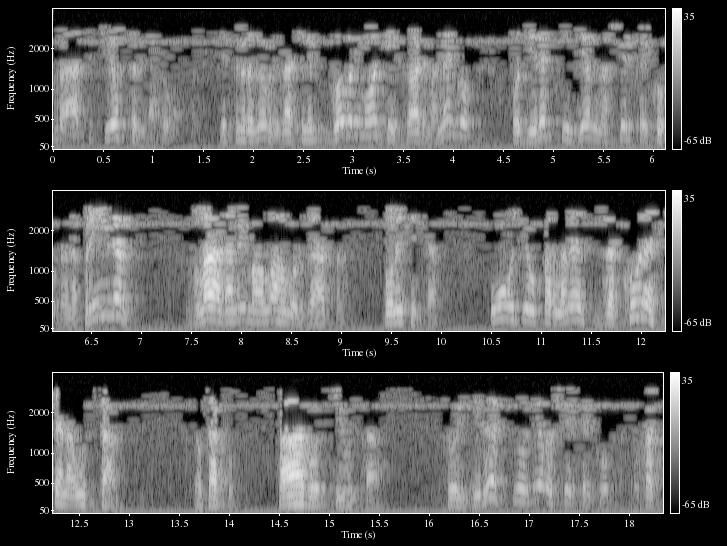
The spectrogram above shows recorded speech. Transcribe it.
vratiti i ostaviti to. Jeste mi razumeli? Znači, ne govorimo o tim stvarima, nego o direktnim dijelima širka i kufra. Na primjer, vlada mimo Allahovog zakona, politika, uđe u parlament, zakune se na ustav. Je tako? Tagutski ustav. To je direktno dijelo širka i kufra. Je tako?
